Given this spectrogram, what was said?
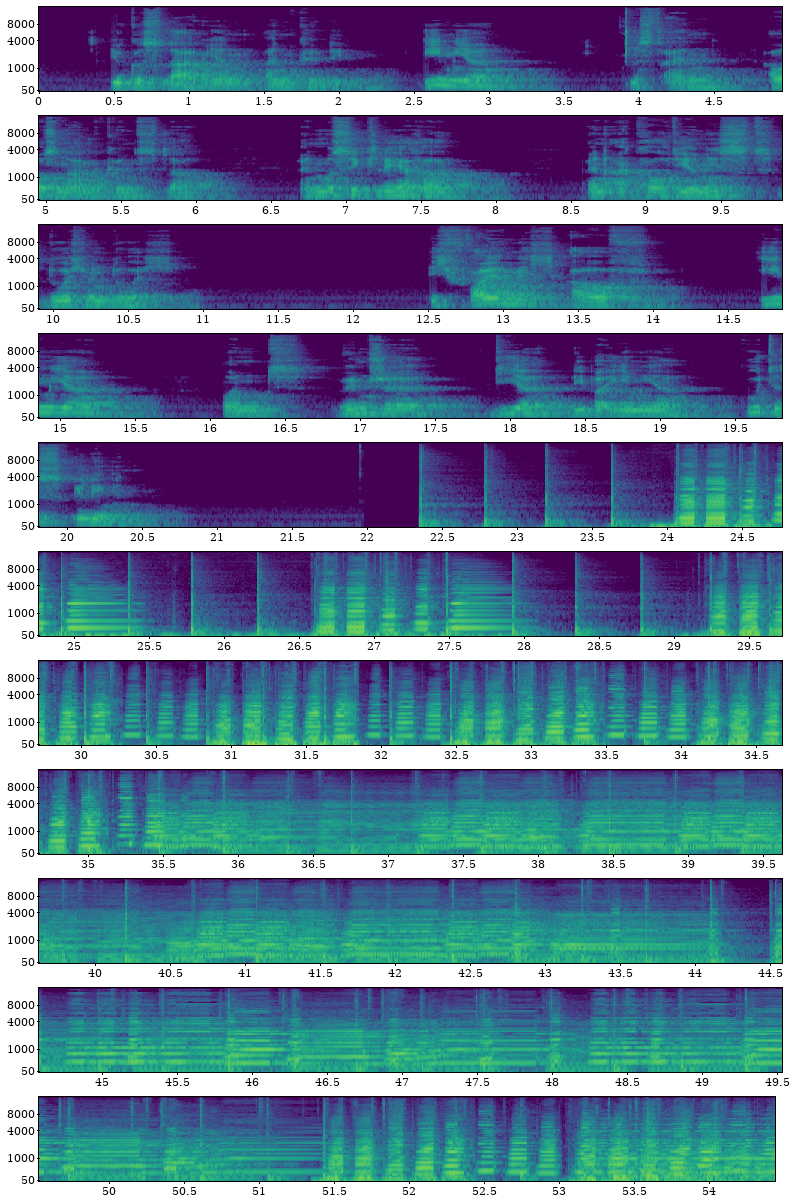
Jugoslawien, ankündigen. Emir ist ein Ausnahmekünstler, ein Musiklehrer, ein Akkordeonist durch und durch. Ich freue mich auf Eh Emir und wünsche dir, lieber Emir, gutes Gelingen. Thank you. Thank you.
